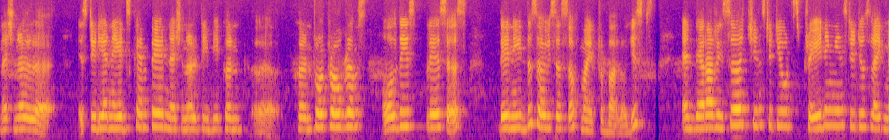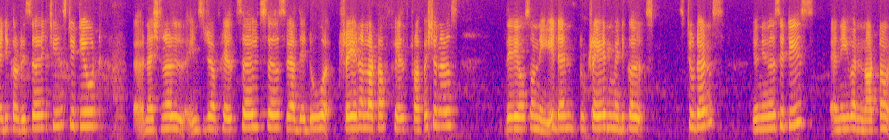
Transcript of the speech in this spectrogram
National uh, STD and AIDS campaign, National TB con uh, control programs, all these places, they need the services of microbiologists. And there are research institutes, training institutes like Medical Research Institute, uh, National Institute of Health Services, where they do train a lot of health professionals. They also need and to train medical students, universities, and even not uh,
